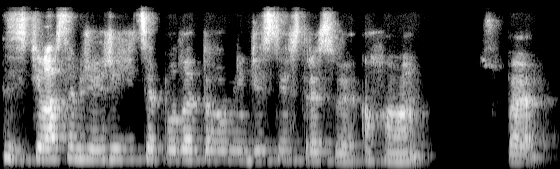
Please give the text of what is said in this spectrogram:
Zjistila jsem, že řídit se podle toho mě děsně stresuje. Aha, super.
